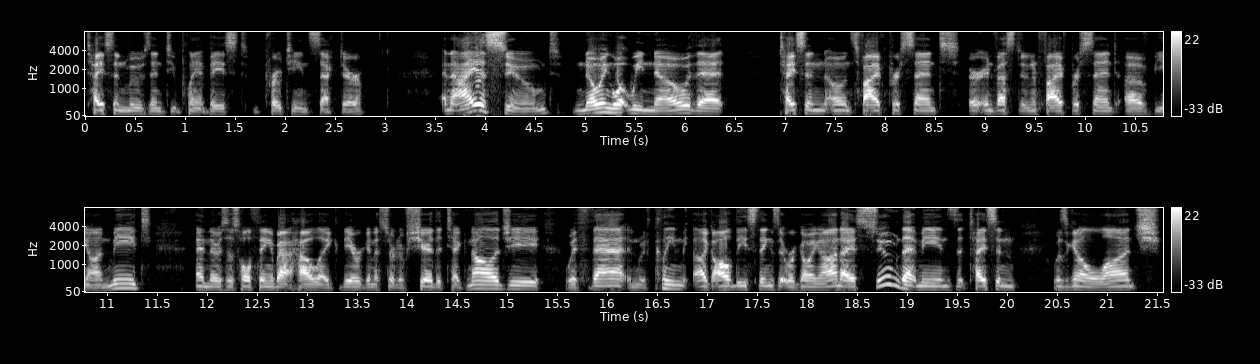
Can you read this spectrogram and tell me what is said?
Tyson moves into plant-based protein sector, and I assumed, knowing what we know, that Tyson owns five percent or invested in five percent of Beyond Meat, and there's this whole thing about how like they were going to sort of share the technology with that and with clean, like all these things that were going on. I assumed that means that Tyson was going to launch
